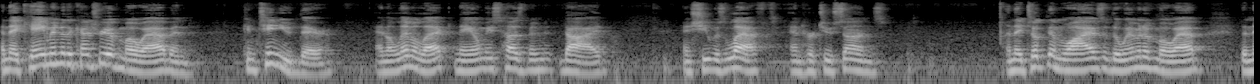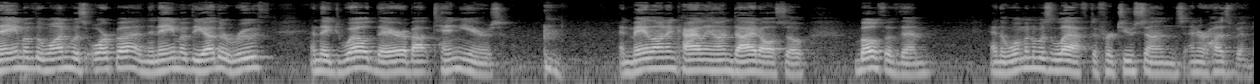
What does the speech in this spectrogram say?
And they came into the country of Moab and continued there. And Elimelech, Naomi's husband, died, and she was left, and her two sons. And they took them wives of the women of Moab. The name of the one was Orpah, and the name of the other Ruth, and they dwelled there about ten years. and Mahlon and Chilion died also, both of them, and the woman was left of her two sons and her husband.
